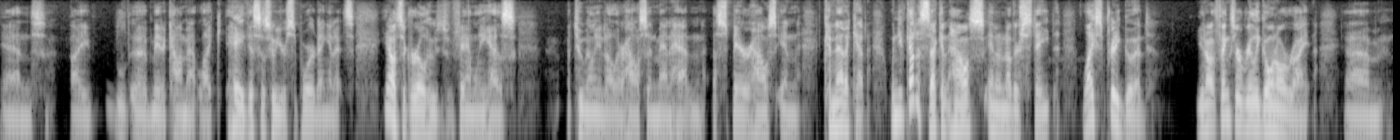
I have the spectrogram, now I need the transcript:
And I uh, made a comment like, "Hey, this is who you're supporting," and it's you know it's a girl whose family has a $2 million house in Manhattan, a spare house in Connecticut. When you've got a second house in another state, life's pretty good. You know, things are really going all right. Um,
